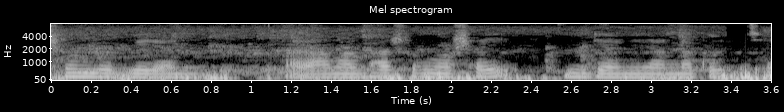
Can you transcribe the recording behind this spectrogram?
সুন্দর বিরিয়ানি। আর আমার ভাসুর মশাই বিরিয়ানি রান্না করছে।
